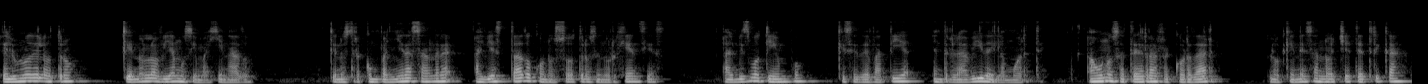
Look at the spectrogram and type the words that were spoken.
el uno del otro que no lo habíamos imaginado, que nuestra compañera Sandra había estado con nosotros en urgencias, al mismo tiempo que se debatía entre la vida y la muerte. Aún nos aterra recordar lo que en esa noche tétrica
